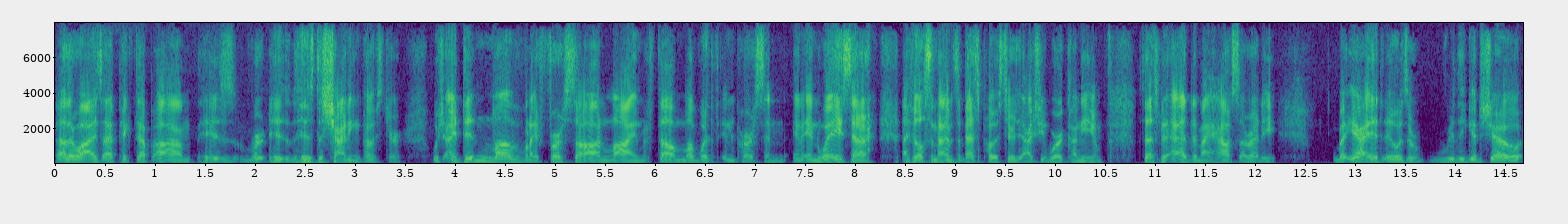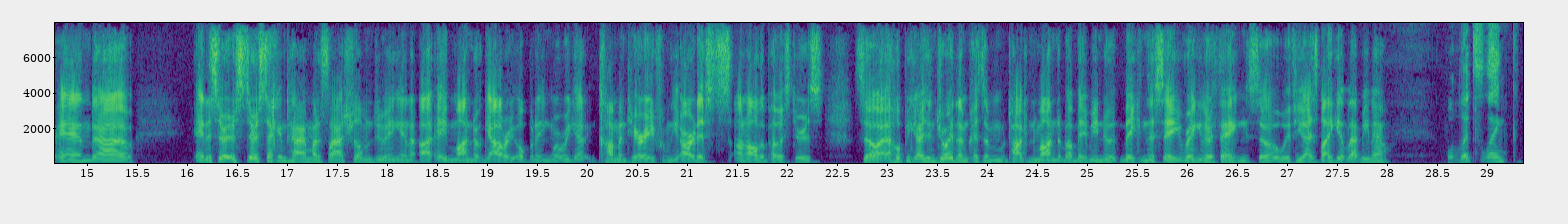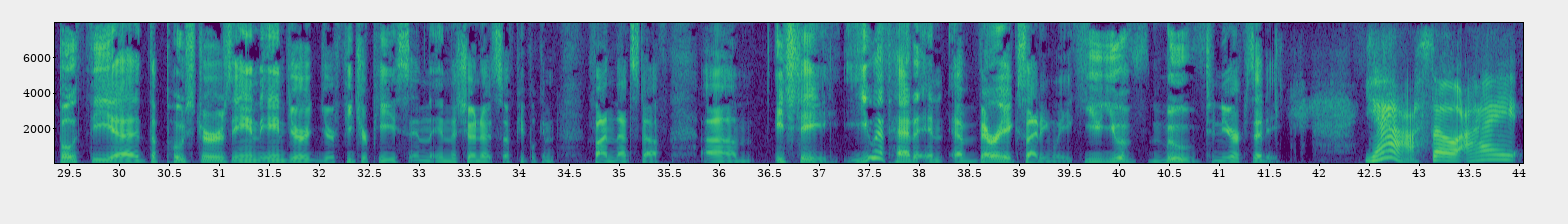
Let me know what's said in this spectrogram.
Otherwise, I picked up um, his, his his The Shining poster, which I didn't love when I first saw online, but fell in love with in person in, in ways that I feel sometimes the best posters actually work on you. So that's been added to my house already. But yeah, it, it was a really good show, and uh, and it's their, it's their second time on Slash Film doing an, uh, a Mondo Gallery opening where we got commentary from the artists on all the posters. So I hope you guys enjoy them because I'm talking to Mondo about maybe making this a regular thing. So if you guys like it, let me know. Well, let's link both the uh, the posters and and your your feature piece in in the show notes so people can find that stuff. Um, HT, you have had an, a very exciting week. You you have moved to New York City. Yeah, so I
